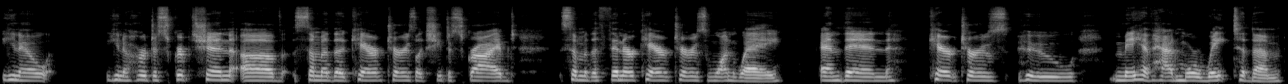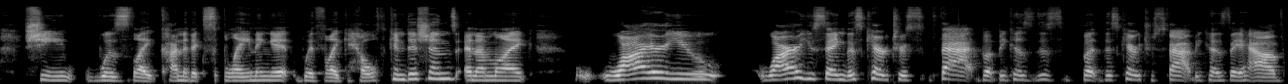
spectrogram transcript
you know, you know her description of some of the characters like she described some of the thinner characters one way and then characters who may have had more weight to them she was like kind of explaining it with like health conditions and i'm like why are you why are you saying this character's fat but because this but this character's fat because they have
